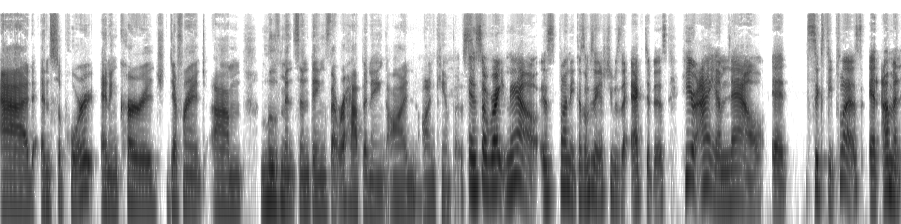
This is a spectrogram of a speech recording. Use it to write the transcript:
add and support and encourage different um, movements and things that were happening on on campus. And so right now it's funny because I'm saying she was an activist. Here I am now at 60 plus and i'm an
